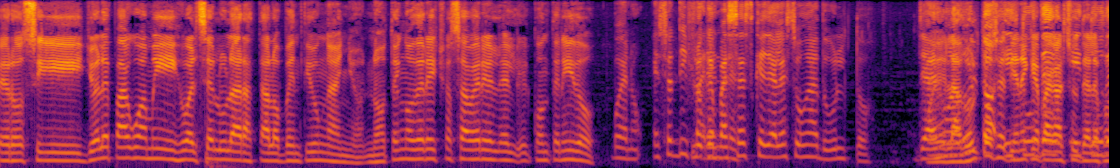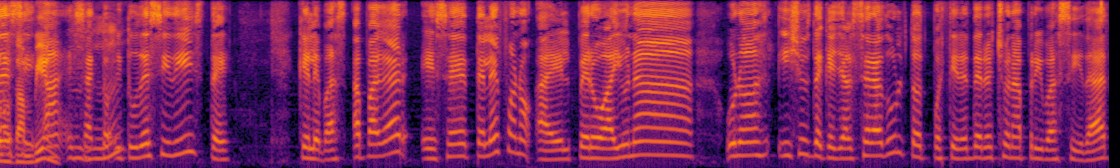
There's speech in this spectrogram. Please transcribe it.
pero si yo le pago a mi hijo el celular hasta los 21 años, ¿no tengo derecho a saber el, el- el contenido? Bueno, eso es Lo diferente. que pasa es que ya él es un adulto. Ya Pues es un el adulto se tiene que pagar su teléfono también. Ah, exacto. Y tú decidiste que le vas a pagar ese teléfono a él, pero hay una unos issues de que ya al ser adulto pues tienes derecho a una privacidad,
